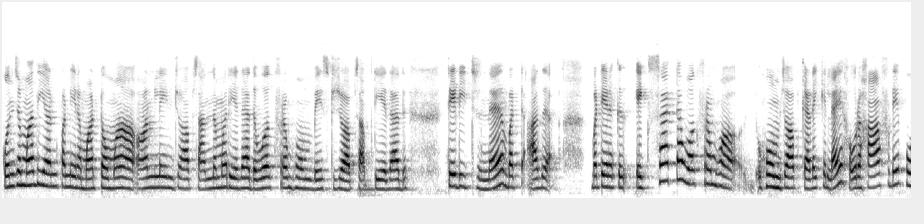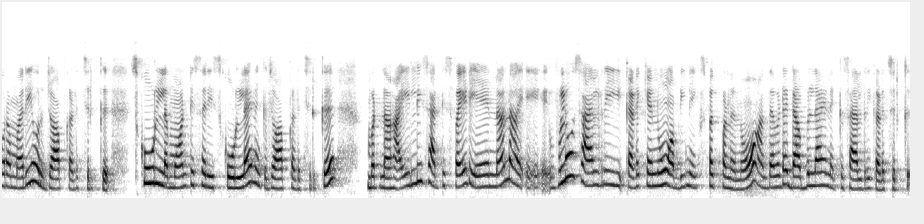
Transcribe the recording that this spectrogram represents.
கொஞ்சமாவது ஏர்ன் பண்ணிட மாட்டோமா? ஆன்லைன் ஜாப்ஸ் அந்த மாதிரி ஏதாவது work from home based jobs அப்படி ஏதாவது தேடிட்டு இருந்தேன். பட் அது பட் எனக்கு எக்ஸாக்டாக ஒர்க் ஃப்ரம் ஹோம் ஜாப் கிடைக்கல. ஒரு ஹாஃப் டே போகிற மாதிரி ஒரு ஜாப் கிடச்சிருக்கு. ஸ்கூலில் மாண்டிசரி ஸ்கூலில் எனக்கு ஜாப் கிடச்சிருக்கு. பட் நான் ஹைலி சாட்டிஸ்ஃபைடு ஏன்னா நான் எ- எவ்வளோ சேல்ரி கிடைக்கணும் அப்படின்னு எக்ஸ்பெக்ட் பண்ணணும். அதை விட டபுளாக எனக்கு சேல்ரி கிடச்சிருக்கு.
